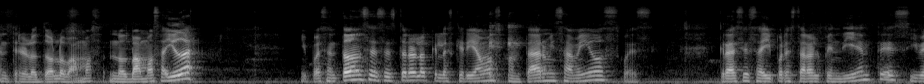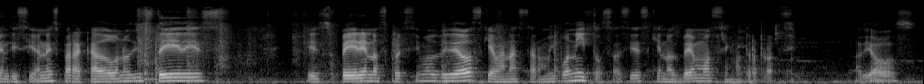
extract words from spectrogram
entre los dos lo vamos, nos vamos a ayudar. Y pues entonces esto era lo que les queríamos contar mis amigos, pues gracias ahí por estar al pendientes y bendiciones para cada uno de ustedes. Esperen los próximos videos que van a estar muy bonitos, así es que nos vemos en otro próximo. Adiós.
